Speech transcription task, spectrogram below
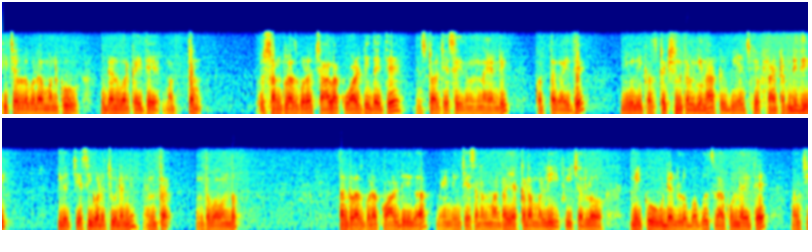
కిచెన్లో కూడా మనకు వుడెన్ వర్క్ అయితే మొత్తం సన్ గ్లాస్ కూడా చాలా క్వాలిటీది అయితే ఇన్స్టాల్ చేసేది ఉన్నాయండి. కొత్తగా అయితే న్యూలీ కన్స్ట్రక్షన్ కలిగిన టూ బిహెచ్కే ఫ్లాట్ అండి ఇది. ఇది వచ్చేసి కూడా చూడండి ఎంత ఎంత బాగుందో. సన్ గ్లాస్ కూడా క్వాలిటీగా మెయింటైన్ చేశారనమాట ఎక్కడ మళ్ళీ ఫ్యూచర్లో మీకు వుడెన్లో బబుల్స్ రాకుండా అయితే మంచి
